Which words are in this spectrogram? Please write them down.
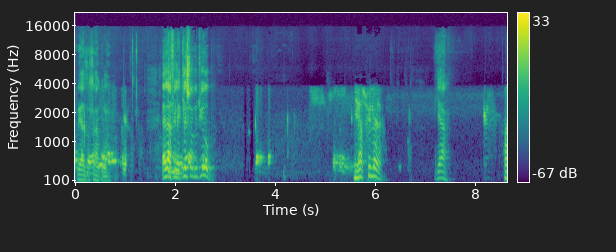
χρειάζεται να ξανακούμε. Έλα, φίλε, κλείσω το YouTube. Γεια σου, φίλε. Γεια. Α,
